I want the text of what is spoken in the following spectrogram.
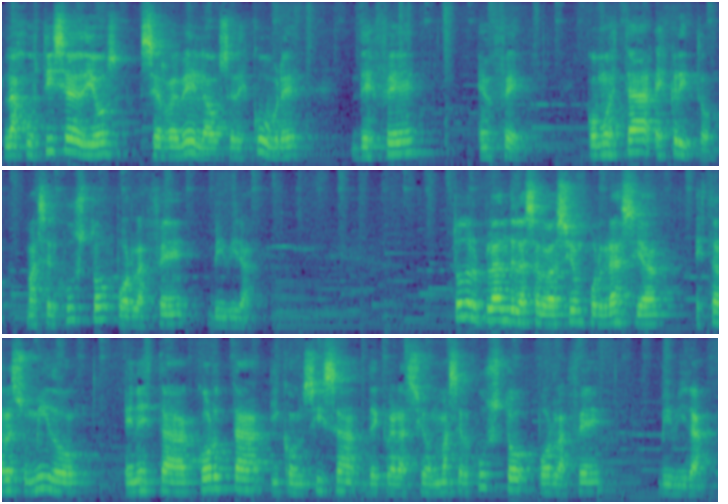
la justicia de Dios se revela o se descubre de fe en fe, como está escrito, mas el justo por la fe vivirá. Todo el plan de la salvación por gracia está resumido en esta corta y concisa declaración, mas el justo por la fe vivirá.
